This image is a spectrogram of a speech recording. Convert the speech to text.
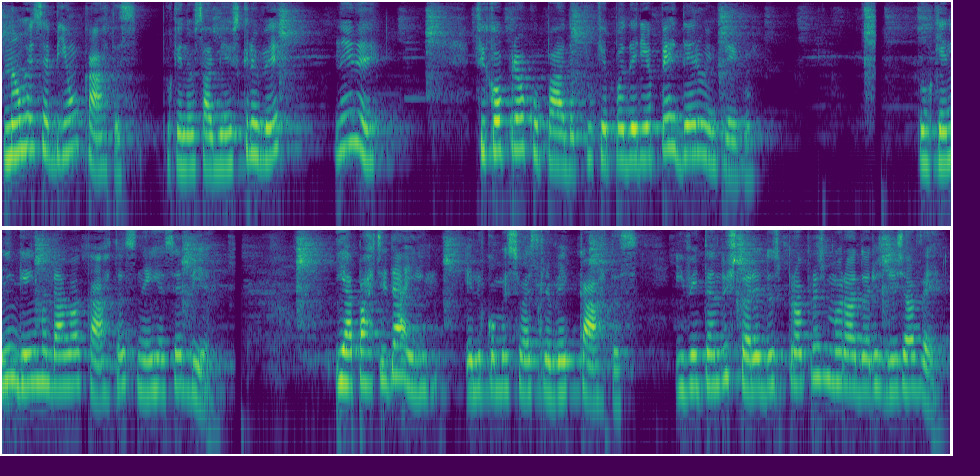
não recebiam cartas, porque não sabiam escrever nem ler. Ficou preocupado porque poderia perder o emprego porque ninguém mandava cartas nem recebia. E a partir daí, ele começou a escrever cartas, inventando história dos próprios moradores de Javé.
